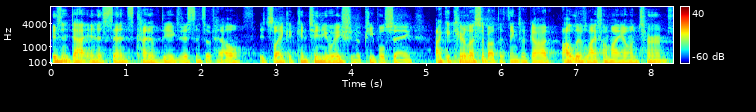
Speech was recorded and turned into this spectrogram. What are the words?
isn't that, in a sense, kind of the existence of hell? It's like a continuation of people saying, I could care less about the things of God. I'll live life on my own terms.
